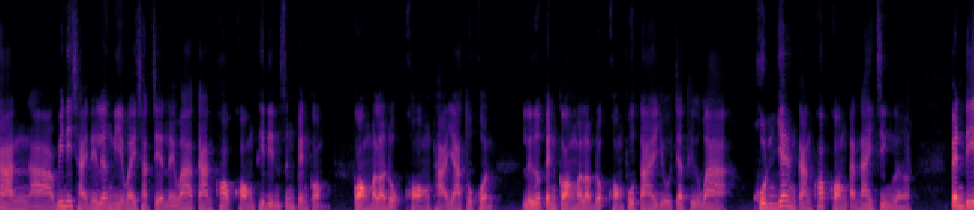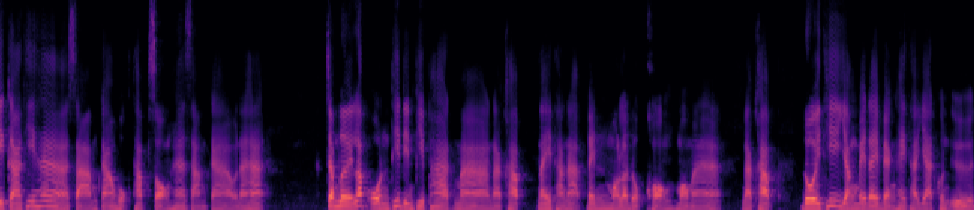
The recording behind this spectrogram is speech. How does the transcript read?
การวินิจฉัยในเรื่องนี้ไว้ชัดเจนเลยว่าการครอบครองที่ดินซึ่งเป็นกองกองมรดกของทายาททุกคน หรือเป็นกองมรดกของผู้ตายอยู่ จะถือว่าคุณแย่งการครอบครองกันได้จริงเหรอเป็นดีกาที่ 5396ทับ2539 นะฮะจำเลยรับโอนที่ดินพิพาทมานะครับ ในฐานะเป็นมรดกของมอม้านะครับ โดยที่ยังไม่ได้แบ่งให้ทายาทคนอื่น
